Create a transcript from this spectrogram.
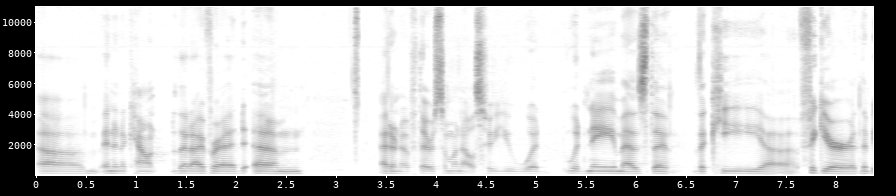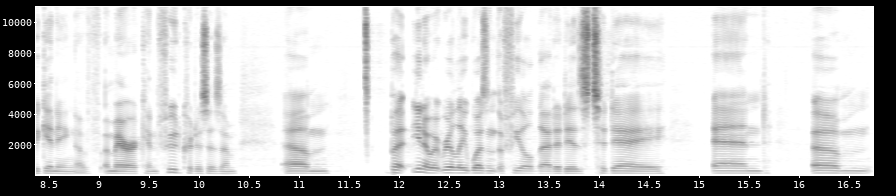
um, in an account that I've read. Um, I don't know if there's someone else who you would, would name as the, the key uh, figure in the beginning of American food criticism. Um, but, you know, it really wasn't the field that it is today. And um,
